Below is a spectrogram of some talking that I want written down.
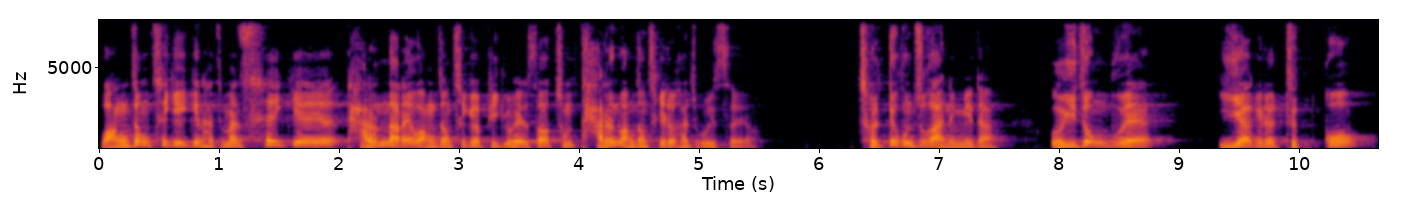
왕정 체계이긴 하지만 세계의 다른 나라의 왕정 체계와 비교해서 좀 다른 왕정 체계를 가지고 있어요. 절대 군주가 아닙니다. 의정부의 이야기를 듣고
